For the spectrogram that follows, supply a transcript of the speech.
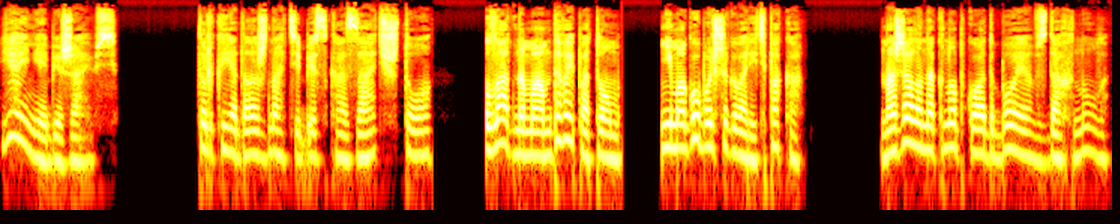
я и не обижаюсь. Только я должна тебе сказать, что...» «Ладно, мам, давай потом. Не могу больше говорить, пока». Нажала на кнопку отбоя, вздохнула,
